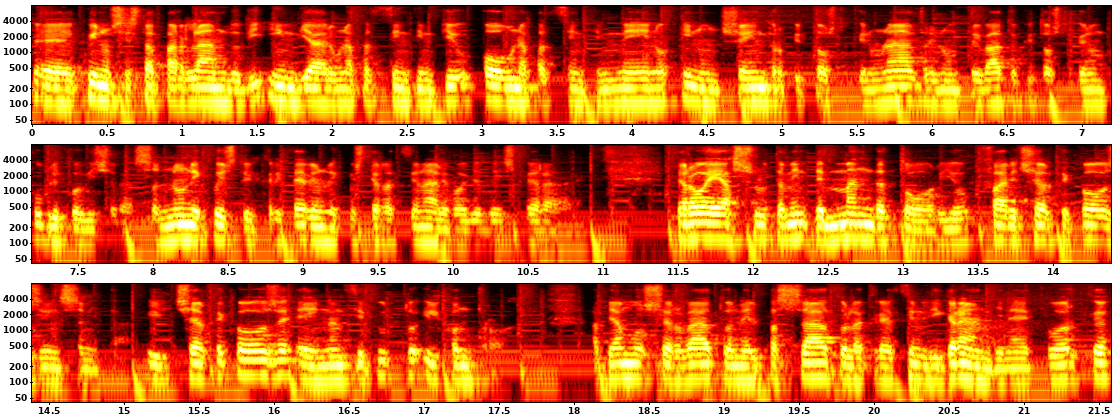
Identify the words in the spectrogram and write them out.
Eh, qui non si sta parlando di inviare una paziente in più o una paziente in meno in un centro piuttosto che in un altro, in un privato piuttosto che in un pubblico o viceversa. Non è questo il criterio, non è questo il razionale, voglio ben sperare. Però è assolutamente mandatorio fare certe cose in sanità. Il certe cose è innanzitutto il controllo Abbiamo osservato nel passato la creazione di grandi network,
